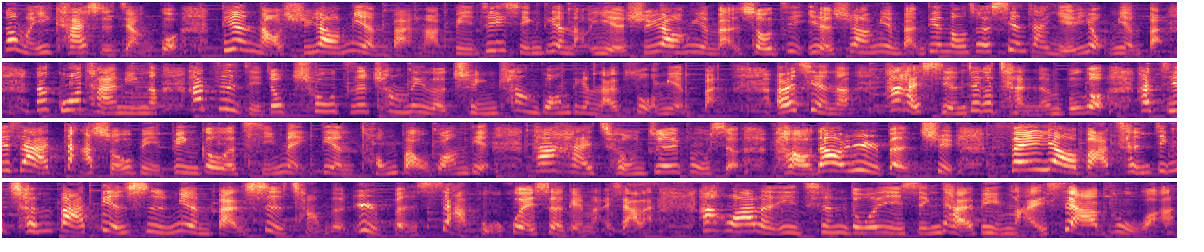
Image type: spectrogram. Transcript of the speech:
那我们一开始讲过，电脑需要面板嘛，笔记型电脑也需要面板，手手机也需要面板，电动车现在也有面板。那郭台铭呢，他自己就出资创立了群创光电来做面板，而且呢，他还嫌这个产能不够，他接下来大手笔并购了奇美电、同宝光电，他还穷追不舍，跑到日本去，非要把曾经称霸电视面板市场的日本夏普会社给买下来。他花了一千多亿新台币买夏普啊！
